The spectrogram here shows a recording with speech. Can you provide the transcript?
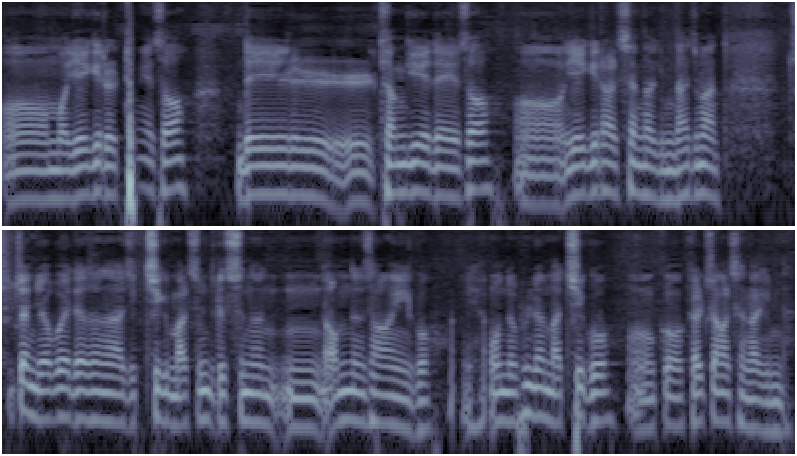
어, 뭐 얘기를 통해서 내일 경기에 대해서 어, 얘기를 할 생각입니다. 하지만 출전 여부에 대해서는 아직 지금 말씀드릴 수는 음, 없는 상황이고 예, 오늘 훈련 마치고 어, 그거 결정할 생각입니다.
